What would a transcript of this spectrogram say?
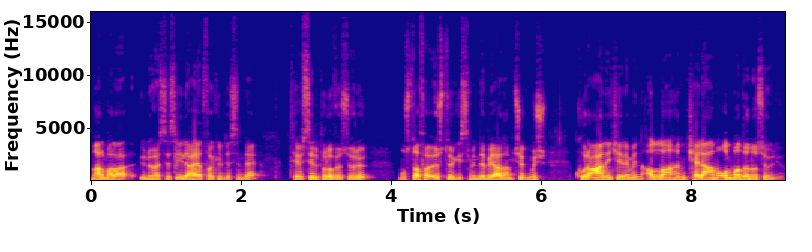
Marmara Üniversitesi İlahiyat Fakültesi'nde tefsir profesörü Mustafa Öztürk isminde bir adam çıkmış. Kur'an-ı Kerim'in Allah'ın kelamı olmadığını söylüyor.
